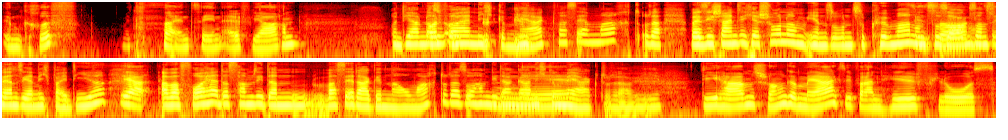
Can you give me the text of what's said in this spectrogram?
im Griff mit seinen zehn, elf Jahren. Und die haben das und, vorher und, nicht gemerkt, was er macht? Oder weil sie scheinen sich ja schon um ihren Sohn zu kümmern und zu sorgen, sonst wären sie ja nicht bei dir. Ja. Aber vorher, das haben sie dann, was er da genau macht oder so, haben die dann nee. gar nicht gemerkt, oder wie? Die haben es schon gemerkt, sie waren hilflos.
